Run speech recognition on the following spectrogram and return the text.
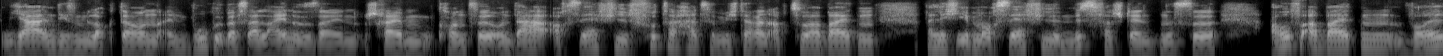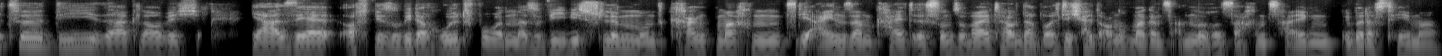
ja in diesem Lockdown ein Buch übers Alleinesein schreiben konnte und da auch sehr viel Futter hatte, mich daran abzuarbeiten, weil ich eben auch sehr viele Missverständnisse aufarbeiten wollte, die da, glaube ich, ja sehr oft wie so wiederholt wurden, also wie wie schlimm und krankmachend die Einsamkeit ist und so weiter. Und da wollte ich halt auch noch mal ganz andere Sachen zeigen über das Thema.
